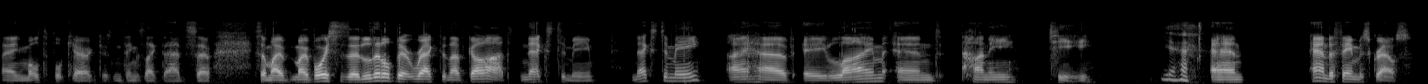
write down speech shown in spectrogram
playing multiple characters and things like that. So, so my my voice is a little bit wrecked, and I've got next to me, next to me, I have a lime and honey tea, yeah. and and a famous grouse.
